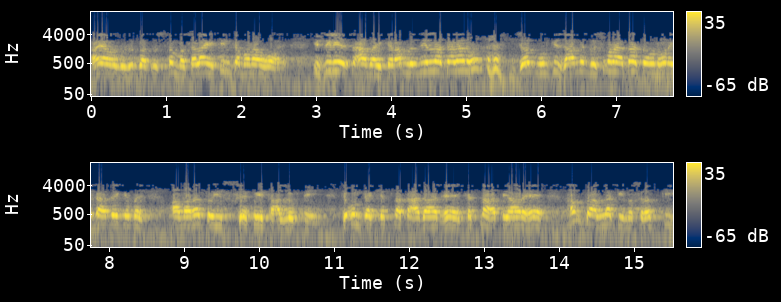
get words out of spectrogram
آیا اور بزرگ دوستوں مسئلہ یقین کا بنا ہوا ہے۔ اسی لیے صحابہ کرام رضی اللہ تعالیٰ نے جب ان کی سامنے دشمن آتا تو انہوں نے کہا تھا کہ بھائی، ہمارا تو اس سے کوئی تعلق نہیں کہ ان کا کتنا تعداد ہے، کتنا ہتھیار ہے۔ ہم تو اللہ کی نصرت کی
